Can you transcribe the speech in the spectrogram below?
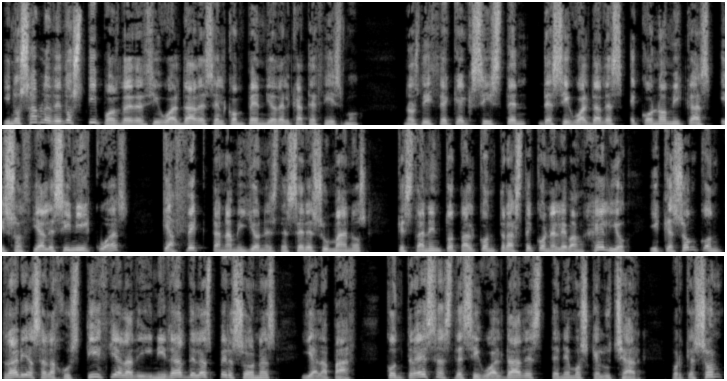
y nos habla de dos tipos de desigualdades el compendio del catecismo. Nos dice que existen desigualdades económicas y sociales inicuas que afectan a millones de seres humanos que están en total contraste con el Evangelio y que son contrarias a la justicia, a la dignidad de las personas y a la paz. Contra esas desigualdades tenemos que luchar, porque son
